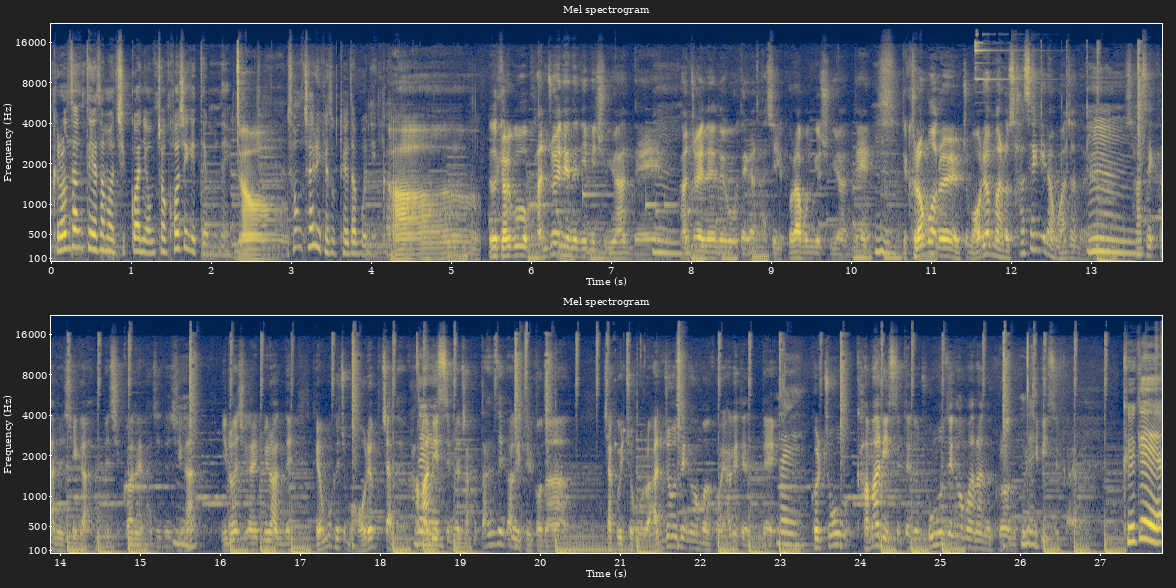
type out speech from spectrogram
그런 상태에서만 직관이 엄청 커지기 때문에 어. 성찰이 계속 되다 보니까 아. 그래서 결국 관조해내는 힘이 중요한데 음. 관조해내고 내가 다시 돌아보는 게 중요한데 음, 그런 거를 좀 어려운 말로 사색이라고 하잖아요. 음. 사색하는 시간, 내 직관을 가지는 시간 이런 시간이 필요한데 대부분 그게 좀 어렵잖아요. 가만히 네. 있으면 자꾸 딴 생각이 들거나 자꾸 이쪽으로 안 좋은 생각만 거의 하게 되는데 네. 그걸 좀 가만히 있을 때도 좋은 생각만 하는 그런 네. 꿀팁이 있을까요? 그게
